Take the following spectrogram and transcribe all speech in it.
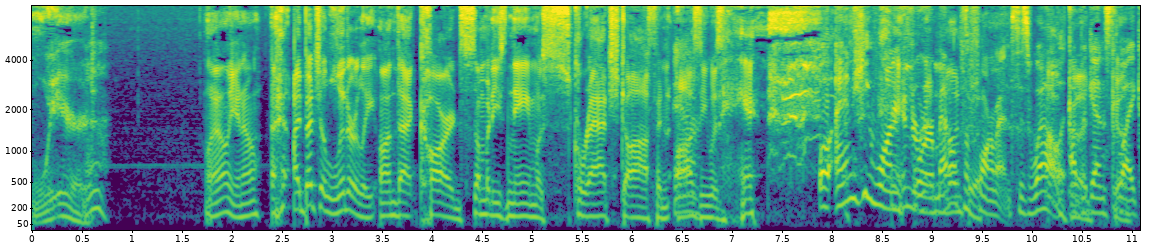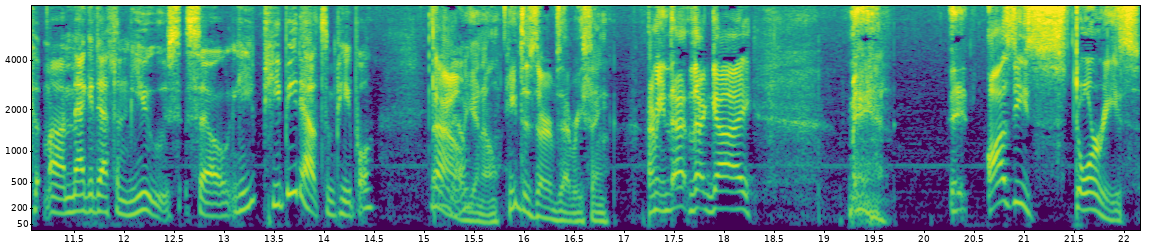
Weird. Well, you know, I bet you literally on that card, somebody's name was scratched off and Yeah. Ozzy was hand. Well, and he won Handwritten for metal onto it. performance as well, Oh, up against good. like uh, Megadeth and Muse. So he he beat out some people. Oh, know. you know, he deserves everything. I mean, that that guy, man, it, Ozzy's stories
